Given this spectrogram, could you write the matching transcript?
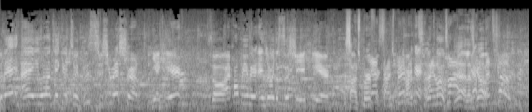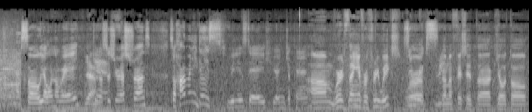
today I wanna take you to a good sushi restaurant near here. So I hope you will enjoy the sushi here. It sounds perfect. Yes, sounds perfect. Okay, let's I go. Yeah, let's Yeah, go. Let's go. So we are on our way Yeah. to the sushi restaurant. So how many days will you stay here in Japan? Um, we're staying here for three weeks. Three we're weeks. gonna visit uh, Kyoto,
